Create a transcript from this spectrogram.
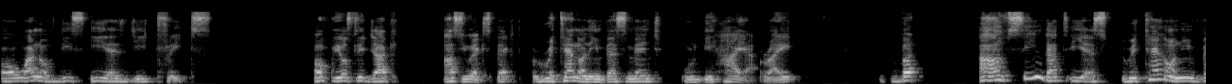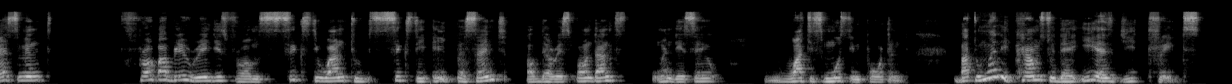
or one of these ESG traits? Obviously, Jack, as you expect, return on investment will be higher, right? But I've seen that, yes, return on investment probably ranges from 61 to 68% of the respondents when they say what is most important. But when it comes to the ESG traits,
